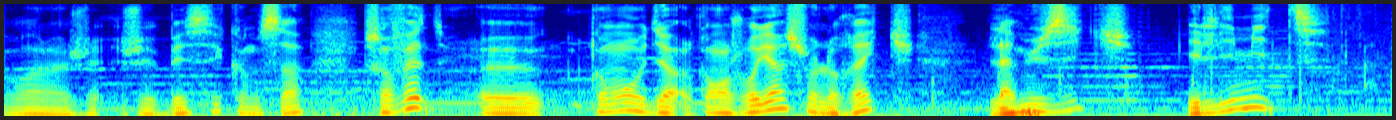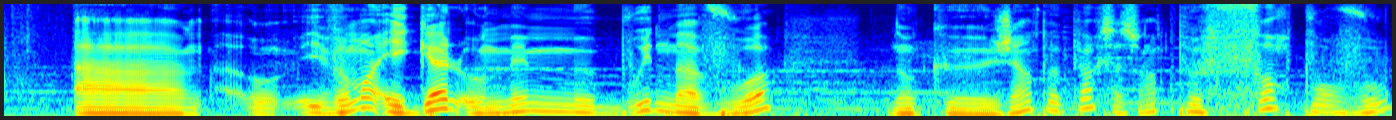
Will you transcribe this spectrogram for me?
voilà, je, vais baisser comme ça. Parce qu'en fait, euh, comment vous dire, quand je regarde sur le rec, la musique est limite à, est vraiment égale au même bruit de ma voix. Donc euh, j'ai un peu peur que ça soit un peu fort pour vous.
